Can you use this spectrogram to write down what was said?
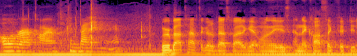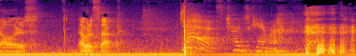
all over our car. Couldn't find it anywhere. We were about to have to go to Best Buy to get one of these and they cost like $50. That would have sucked. Yes, charge the camera.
